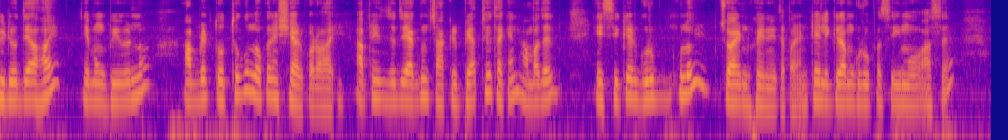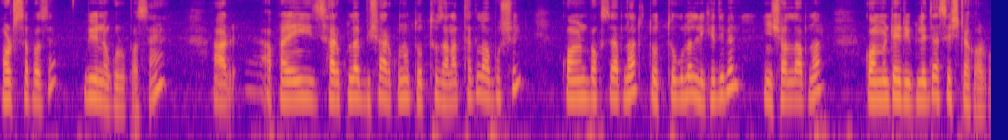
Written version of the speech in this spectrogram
ভিডিও দেওয়া হয় এবং বিভিন্ন আপডেট তথ্যগুলো ওখানে শেয়ার করা হয়। আপনি যদি একদম চাকরি প্রার্থী হয়ে থাকেন, আমাদের এই সিক্রেট গ্রুপগুলোই জয়েন হয়ে নিতে পারেন। টেলিগ্রাম গ্রুপ আছে ইমো আছে হোয়াটসঅ্যাপ আছে, বিভিন্ন গ্রুপ আছে হ্যাঁ? আর আপনার এই সার্কুলার বিষয়ে আর কোনো তথ্য জানার থাকলে অবশ্যই কমেন্ট বক্সে আপনার তথ্যগুলো লিখে দিবেন। ইনশাল্লাহ আপনার কমেন্টে রিপ্লাই দেওয়ার চেষ্টা করব।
